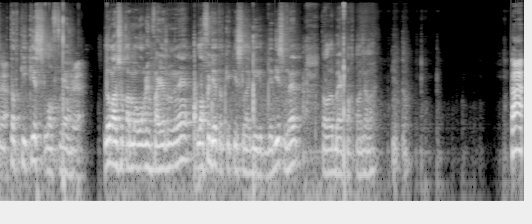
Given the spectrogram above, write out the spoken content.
Ya. terkikis love-nya. Ya. Lu nggak suka sama work environment-nya, love-nya jadi terkikis lagi gitu. Jadi sebenarnya terlalu banyak faktornya lah gitu. Nah,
